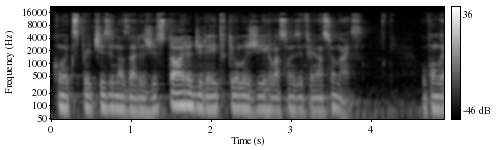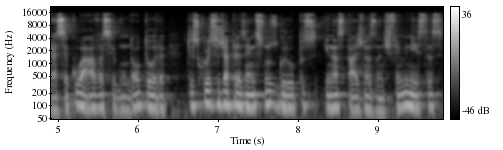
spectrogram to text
com expertise nas áreas de História, Direito, Teologia e Relações Internacionais. O congresso ecoava, segundo a autora, discursos já presentes nos grupos e nas páginas antifeministas,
